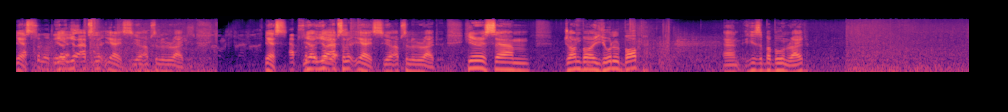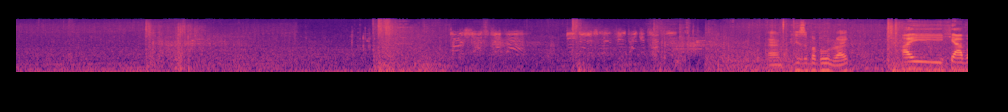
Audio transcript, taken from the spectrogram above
Yes, Absolutely, You're, yes. you're absolutely yes. You're absolutely right. Yes, Absolutely, You're, you're yes. absolutely yes. You're absolutely right. Here is um, John Boy Yodel Bob, and he's a baboon, right? And he's a baboon, right? I have.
